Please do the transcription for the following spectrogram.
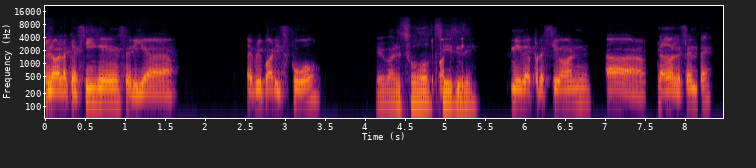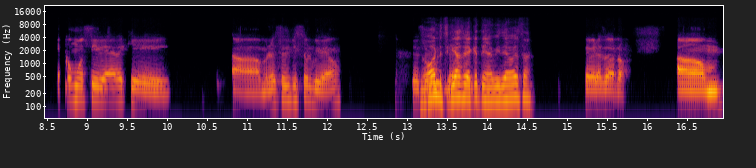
Luego la que sigue sería Everybody's Fool. Everybody's Fool, sí, sí, sí. Mi depresión uh, de adolescente. Es como esa idea de que. Uh, no sé si has visto el video. No, ni siquiera sabía que tenía video esa. Deberías verlo. Um,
